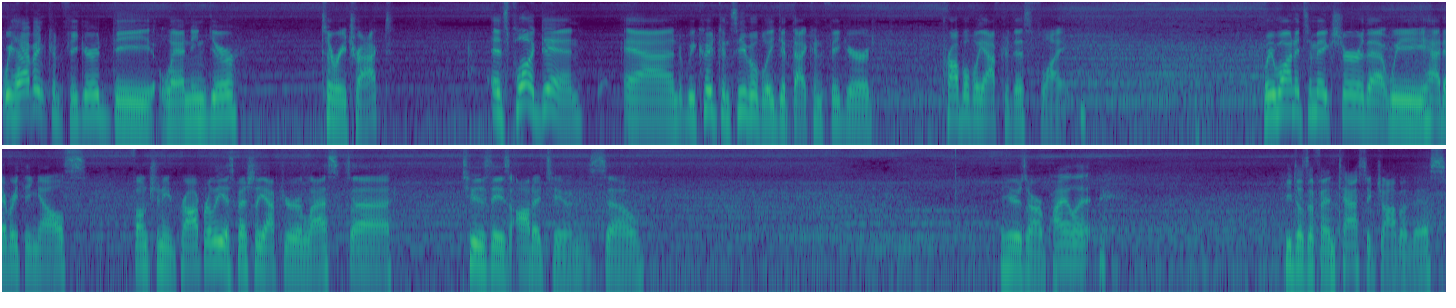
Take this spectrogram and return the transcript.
We haven't configured the landing gear to retract. It's plugged in and we could conceivably get that configured probably after this flight. We wanted to make sure that we had everything else functioning properly, especially after last uh, Tuesday's auto tune. So here's our pilot. He does a fantastic job of this.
